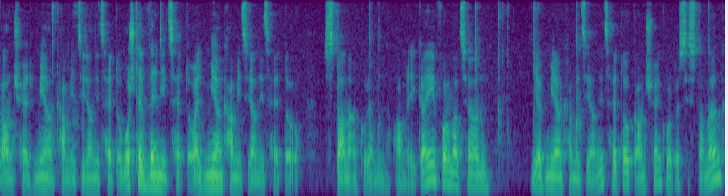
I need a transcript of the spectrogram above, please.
կանչել մի անգամից իրանից հետո, ոչ թե then-ից հետո, այլ մի անգամից իրանից հետո ստանանք ուրեմն Ամերիկայի ինֆորմացիան եւ մի անգամից իրանից հետո կանչենք, որպեսզի ստանանք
